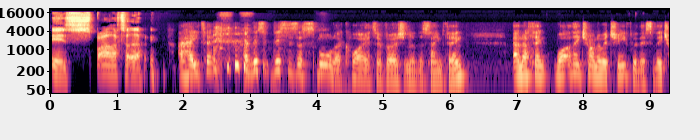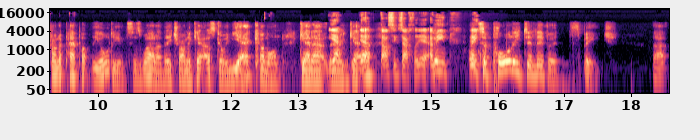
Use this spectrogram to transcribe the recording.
is Sparta. I hate it. and this this is a smaller, quieter version of the same thing. And I think, what are they trying to achieve with this? Are they trying to pep up the audience as well? Are they trying to get us going? Yeah, come on, get out there yeah, and get yeah, her. that's exactly it. I mean, I- It's a poorly delivered speech that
